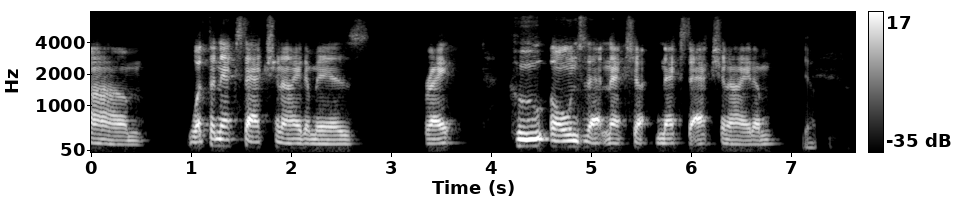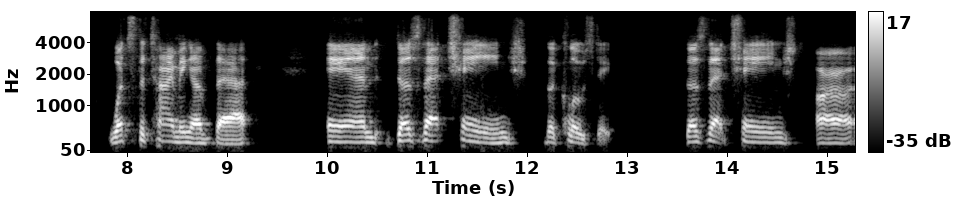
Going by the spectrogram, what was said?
um, what the next action item is right who owns that next next action item Yep. what's the timing of that and does that change the close date does that change uh,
